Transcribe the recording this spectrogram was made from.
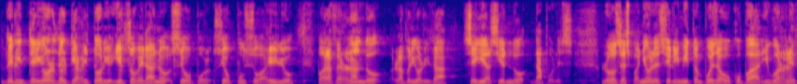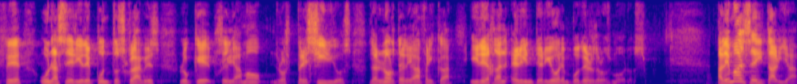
del interior del territorio y el soberano se, opuso a ello. Para Fernando la prioridad seguía siendo Nápoles. Los españoles se limitan pues a ocupar y guarnecer una serie de puntos claves, lo que se llamó los presidios del norte de África, y dejan el interior en poder de los moros. Además de Italia,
